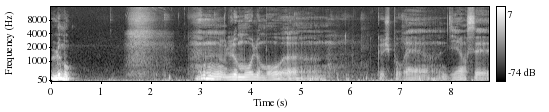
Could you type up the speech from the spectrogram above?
Le mot. Le mot, le mot euh, que je pourrais euh, dire, c'est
